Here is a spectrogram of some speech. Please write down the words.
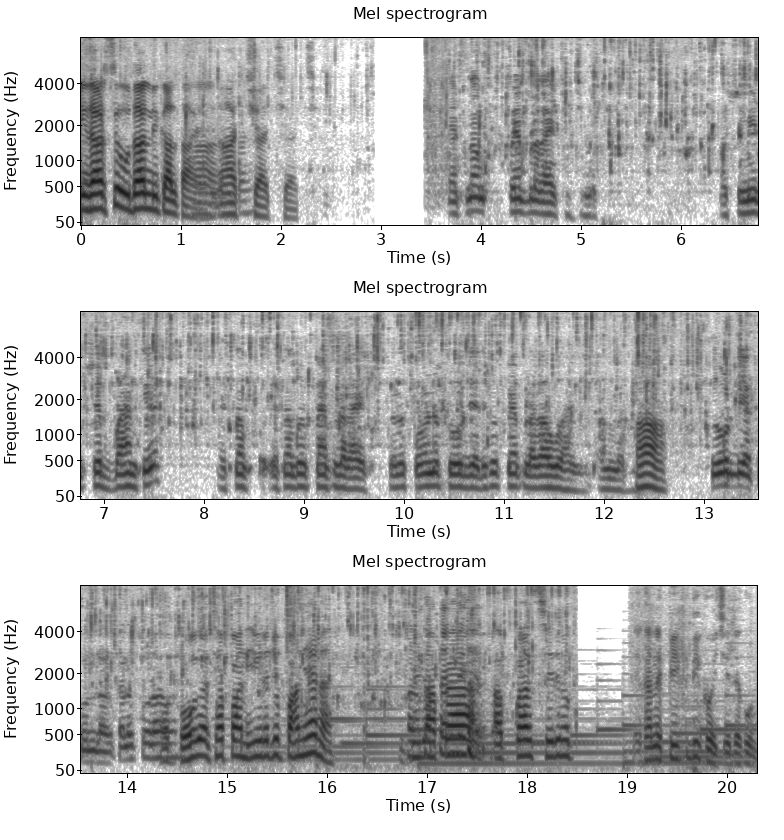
इधर से उधर निकलता है हाँ। अच्छा अच्छा अच्छा इतना पैप लगाए थे और सीमेंट से बांध के इतना इतना कोई पैप लगाए थे चलो कौन ने तोड़ दिया देखो पैप लगा हुआ है अंदर हाँ तोड़ दिया कौन लगा चलो तोड़ा और बहुत अच्छा पानी ये जो पानी है ना इसमें आपका आपका शरीर में এখানে পিকনিক হয়েছে দেখুন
